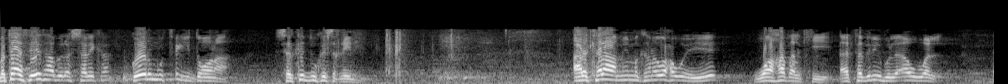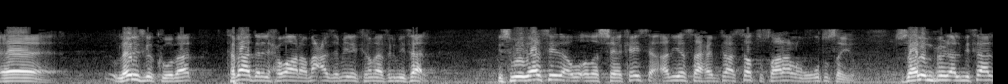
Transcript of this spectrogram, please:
Mataa sayadhabu ila sharika. Goormuu tegi doonaa? Sharkadduu ka shaqaynayay alkalaam iminkana waxa weeye waa hadalkii atadriib اlأwal layliska koobaad tabaadal اlxiwaara maca zamiilika kama fi اlmithaal isweydaarseeda wada sheekaysa adiga saaxiibkaa sida tusaalaha lagugu tusayo tusaale muxuu yidhi almithaal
